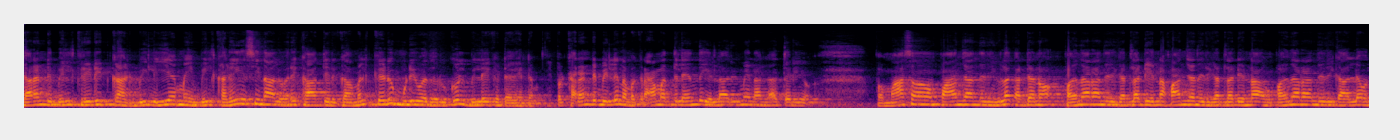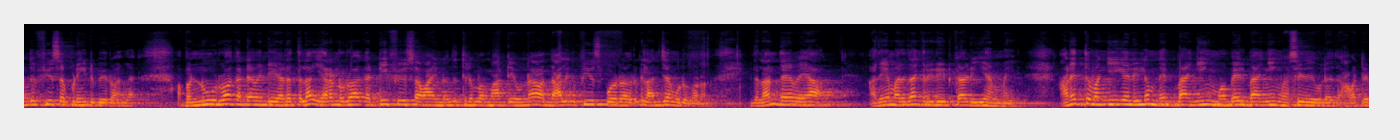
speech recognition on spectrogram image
Current bill credit card bill EMI bill கடைசி நாள் வரை காத்திருக்காமல் கெடு முடிவதற்குள் பில்லை கட்ட வேண்டும். இப்போ கரண்ட் பில்லு நம்ம கிராமத்துலேருந்து எல்லாருக்குமே நல்லா தெரியும். இப்போ மாதம் பாஞ்சாந்தேதிக்குள்ளே கட்டணும். பதினாறாம் தேதி கட்டலாட்டி என்ன பாஞ்சாந்தேதி கட்டலாட்டி என்ன ஆகும்? பதினாறாம் தேதி காலையில் வந்து ஃபியூஸை பிடிங்கிட்டு போயிடுவாங்க அப்போ நூறுரூவா கட்ட வேண்டிய இடத்துல இரநூறுவா கட்டி ஃபியூஸை வாங்கிட்டு வந்து திரும்ப மாட்டிவிடனா அந்த ஆளுக்கு ஃபியூஸ் போடுறவருக்கு லஞ்சம் கொடுக்கணும். இதெல்லாம் தேவையா? அதே மாதிரி தான் கிரெடிட் கார்டு இஎம்ஐ அனைத்து வங்கிகளிலும் நெட் பேங்கிங் மொபைல் பேங்கிங் வசதி உள்ளது. அவற்றை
